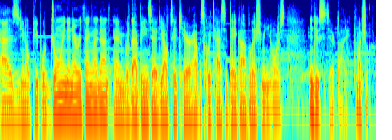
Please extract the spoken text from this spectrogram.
as you know people join and everything like that. And with that being said, y'all take care. Have a squid-tastic day. God bless you and yours. And deuces, everybody. Much love.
